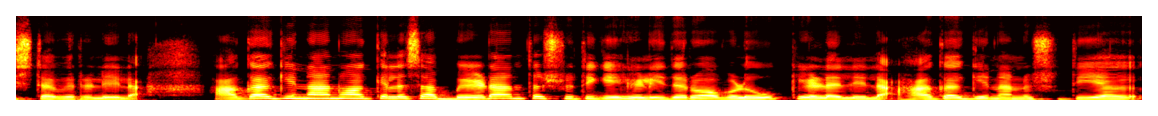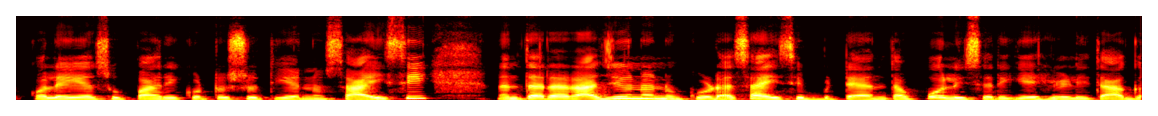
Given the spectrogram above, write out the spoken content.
ಇಷ್ಟವಿರಲಿಲ್ಲ. ಹಾಗಾಗಿ ನಾನು ಆ ಕೆಲಸ ಬೇಡ ಅಂತ ಶ್ರುತಿಗೆ ಹೇಳಿದರೂ ಅವಳು ಕೇಳಲಿಲ್ಲ. ಹಾಗಾಗಿ ನಾನು ಶ್ರುತಿಯ ಕೊಲೆಯ ಸುಪಾರಿ ಕೊಟ್ಟು ಶ್ರುತಿಯನ್ನು ಸಾಯಿಸಿ, ನಂತರ ರಾಜೀವ್ನನ್ನು ಕೂಡ ಸಾಯಿಸಿಬಿಟ್ಟೆ ಅಂತ ಪೊಲೀಸರಿಗೆ ಹೇಳಿದಾಗ,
